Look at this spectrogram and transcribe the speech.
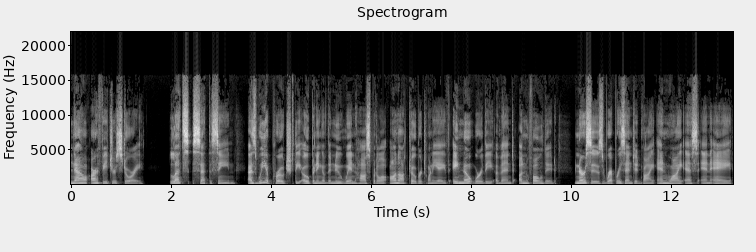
Now, our feature story. Let's set the scene. As we approached the opening of the New Wynn Hospital on October 28th, a noteworthy event unfolded. Nurses, represented by NYSNA,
